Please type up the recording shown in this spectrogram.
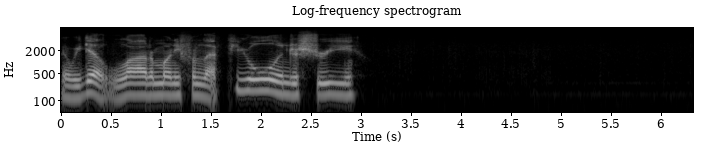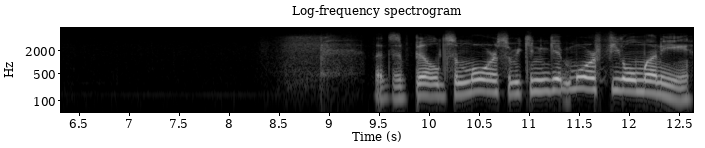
And we get a lot of money from that fuel industry. Let's build some more so we can get more fuel money.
